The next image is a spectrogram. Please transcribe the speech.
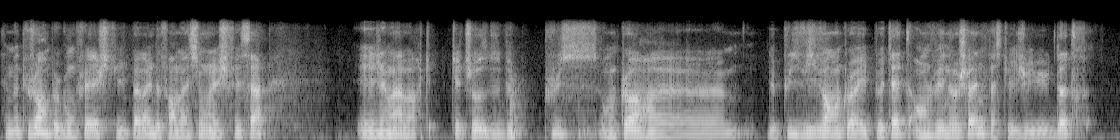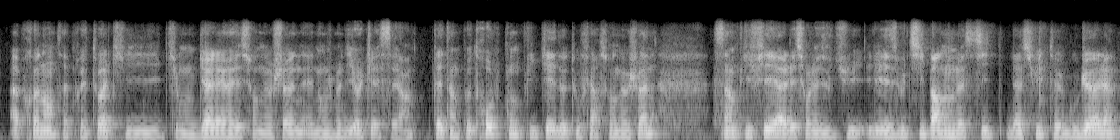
ça m'a toujours un peu gonflé. Je suis pas mal de formations et je fais ça. Et j'aimerais avoir quelque chose de, plus encore, euh, de plus vivant, quoi. Et peut-être enlever Notion parce que j'ai eu d'autres apprenantes après toi qui, qui, ont galéré sur Notion. Et donc je me dis, ok, c'est peut-être un peu trop compliqué de tout faire sur Notion. Simplifier, aller sur les outils, les outils pardon, de, la, site, de la suite Google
